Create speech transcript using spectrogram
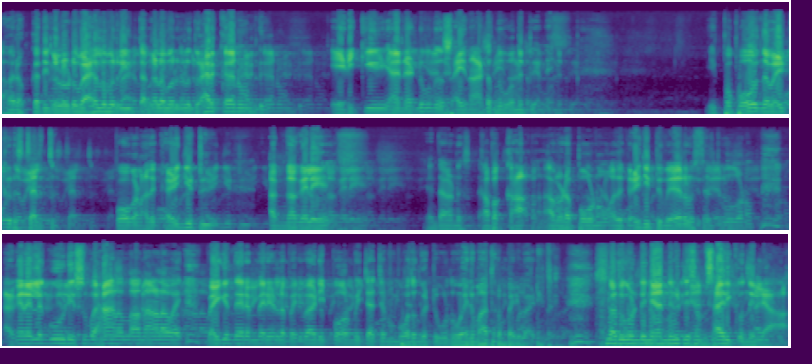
അവരൊക്കെ നിങ്ങളോട് വയലു പറയും തങ്ങളെ വെറുകൾ ദ്വാരക്കാനുണ്ട് എനിക്ക് ഞാൻ രണ്ടു മൂന്ന് ദിവസമായി നാട്ടിൽ നിന്ന് വന്നിട്ട് തന്നെ. ഇപ്പൊ പോകുന്ന വഴിക്ക് ഒരു സ്ഥലത്ത് പോകണം. അത് കഴിഞ്ഞിട്ട് അങ്ങകലെ എന്താണ് കപക്ക അവിടെ പോകണം. അത് കഴിഞ്ഞിട്ട് വേറൊരു സ്ഥലത്ത് പോകണം. അങ്ങനെല്ലാം കൂടി സുബഹാനല്ല നാളെ വൈകുന്നേരം വരെയുള്ള പരിപാടി ഇപ്പോൾ ഓർമ്മിച്ച അച്ഛൻ ബോധം കിട്ടുകൊണ്ടു അതിന് മാത്രം പരിപാടി. അതുകൊണ്ട് ഞാൻ നീട്ടി സംസാരിക്കുന്നില്ല.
